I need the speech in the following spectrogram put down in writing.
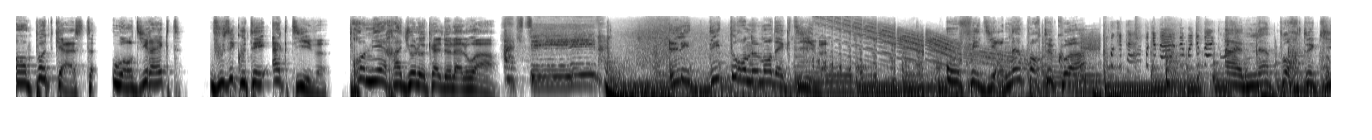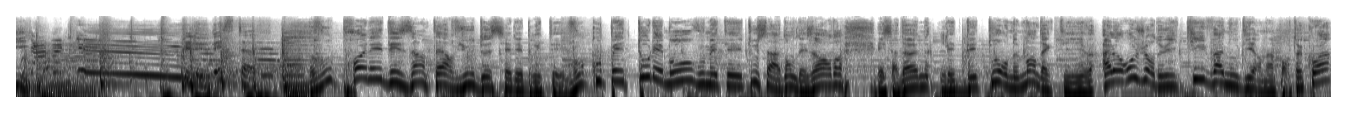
En podcast ou en direct, vous écoutez Active, première radio locale de la Loire. Active. Les détournements d'Active. On fait dire n'importe quoi à n'importe qui. Le best-of. Vous prenez des interviews de célébrités, vous coupez tous les mots, vous mettez tout ça dans le désordre et ça donne les détournements d'actifs. Alors aujourd'hui, qui va nous dire n'importe quoi?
